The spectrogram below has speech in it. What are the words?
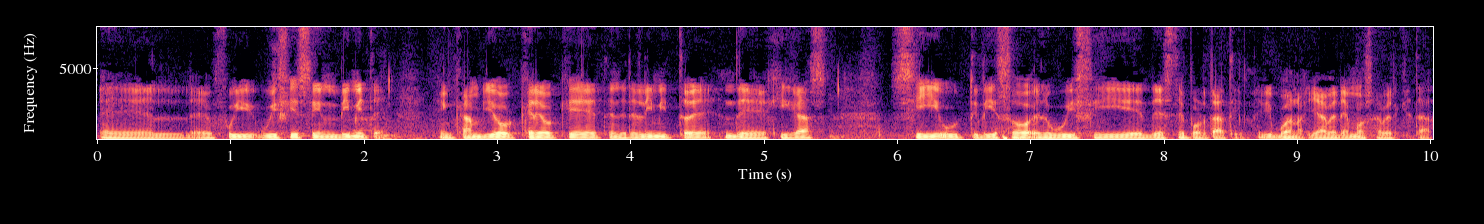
el, el wifi sin límite. En cambio, creo que tendré límite de gigas si utilizo el wifi de este portátil. Y bueno, ya veremos a ver qué tal.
